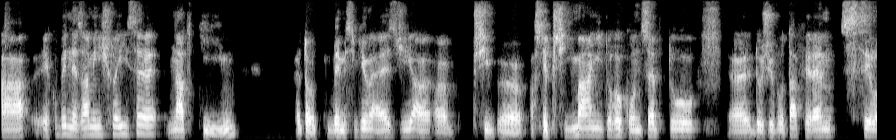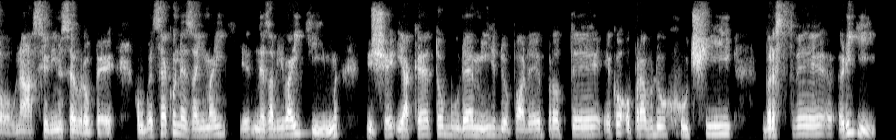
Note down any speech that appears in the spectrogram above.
a jakoby nezamýšlejí se nad tím, to by myslím tím ESG a, a při, eh, vlastně přijímání toho konceptu eh, do života firem silou, násilím z Evropy a vůbec se jako nezajímají, nezabývají tím, že jaké to bude mít dopady pro ty jako opravdu chudší vrstvy lidí.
